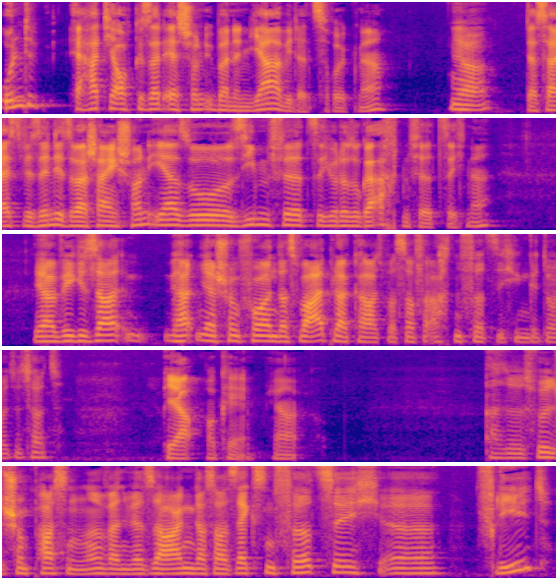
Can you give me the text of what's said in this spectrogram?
Und er hat ja auch gesagt, er ist schon über ein Jahr wieder zurück, ne? Ja. Das heißt, wir sind jetzt wahrscheinlich schon eher so 47 oder sogar 48, ne? Ja, wie gesagt, wir hatten ja schon vorhin das Wahlplakat, was auf 48 hingedeutet hat. Ja, okay, ja. Also es würde schon passen, ne? wenn wir sagen, dass er 46 äh, flieht,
